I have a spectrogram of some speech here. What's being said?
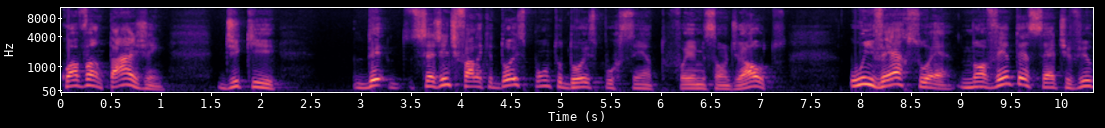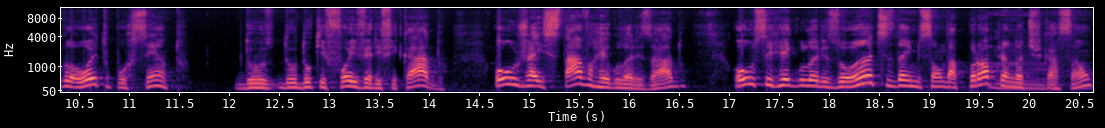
com a vantagem de que, de, se a gente fala que 2,2% foi emissão de autos, o inverso é 97,8% do, do, do que foi verificado ou já estava regularizado ou se regularizou antes da emissão da própria uhum. notificação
